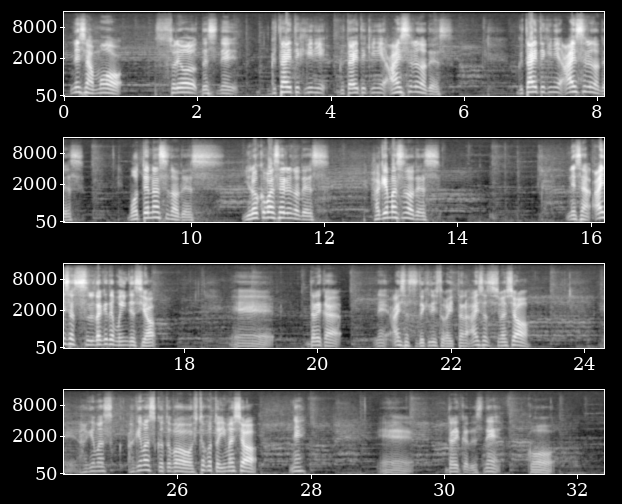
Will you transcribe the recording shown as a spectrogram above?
皆さんもそれをですね具体的に具体的に愛するのです具体的に愛するのですもてなすのです喜ばせるのです励ますのです皆さん挨拶するだけでもいいんですよ、えー、誰かね挨拶できる人がいたら挨拶しましょう、えー、励ます励ます言葉を一言言いましょう。ね。えー誰かですねこ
